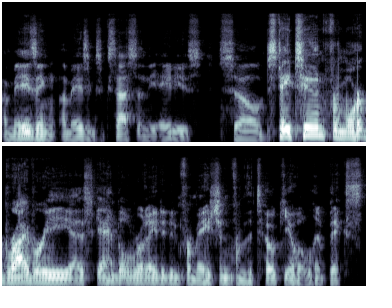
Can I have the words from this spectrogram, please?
amazing, amazing success in the 80s. So stay tuned for more bribery uh, scandal related information from the Tokyo Olympics.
